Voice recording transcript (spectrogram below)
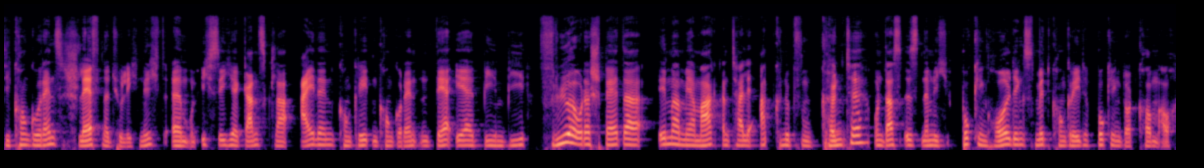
die Konkurrenz schläft natürlich nicht. Ähm, und ich sehe hier ganz klar einen konkreten Konkurrenten, der Airbnb früher oder später immer mehr Marktanteile abknüpfen könnte. Und das ist nämlich Booking Holdings mit konkret Booking.com. Auch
